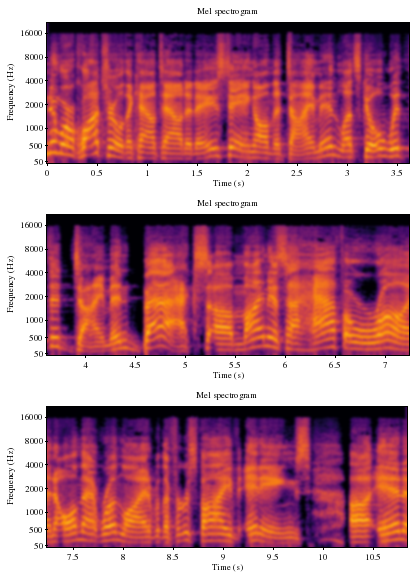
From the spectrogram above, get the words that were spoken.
Numero Quattro, the countdown today, staying on the diamond. Let's go with the Diamondbacks. Uh, minus a half a run on that run line for the first five innings uh, in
